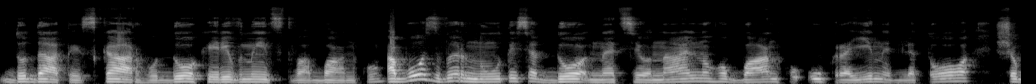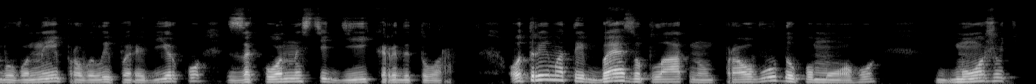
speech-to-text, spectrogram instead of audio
додати скаргу до керівництва банку або звернутися до Національного банку України для того, щоб вони провели перевірку законності дій кредитора. Отримати безоплатну правову допомогу можуть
